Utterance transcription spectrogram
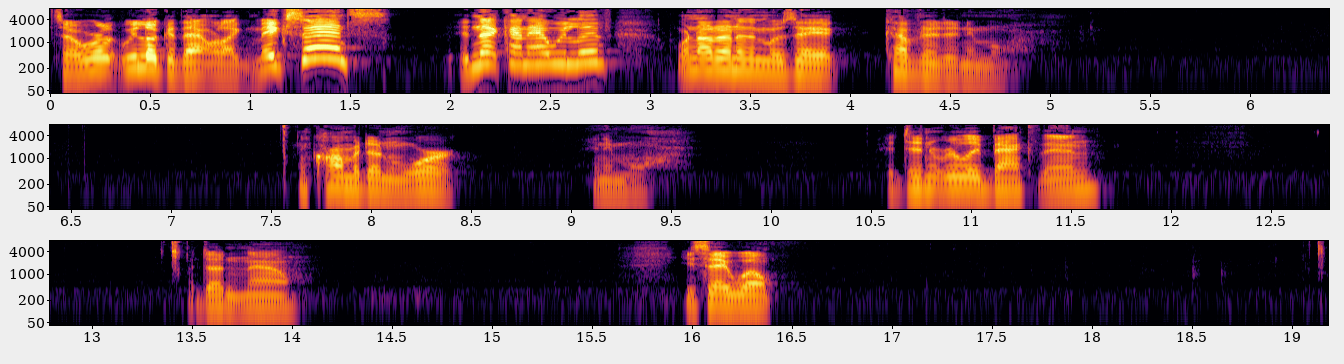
So we look at that and we're like, makes sense. Isn't that kind of how we live? We're not under the Mosaic covenant anymore. And karma doesn't work anymore. It didn't really back then. It doesn't now. You say, well,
